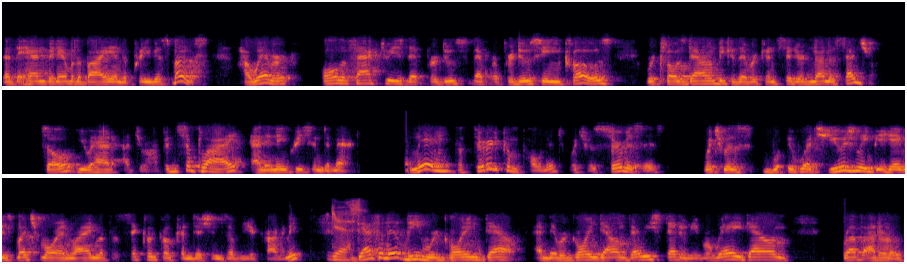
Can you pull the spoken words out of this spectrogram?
that they hadn't been able to buy in the previous months. However, all the factories that produce that were producing clothes were closed down because they were considered non-essential. So you had a drop in supply and an increase in demand. And then the third component, which was services, which was which usually behaves much more in line with the cyclical conditions of the economy, yes. definitely were going down, and they were going down very steadily. They were way down I don't know,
